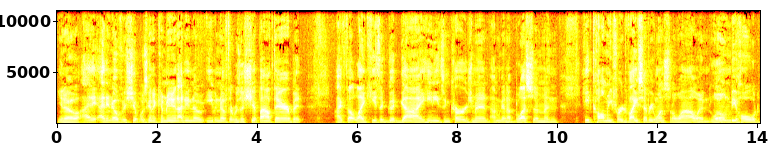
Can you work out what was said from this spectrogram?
you know I, I didn't know if his ship was going to come in i didn't know even know if there was a ship out there but i felt like he's a good guy he needs encouragement i'm going to bless him and he'd call me for advice every once in a while and lo and behold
